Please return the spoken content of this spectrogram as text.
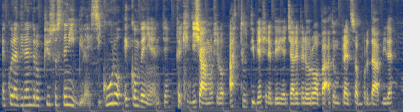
è quella di renderlo più sostenibile, sicuro e conveniente, perché diciamocelo, a tutti piacerebbe viaggiare per l'Europa ad un prezzo abbordabile.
